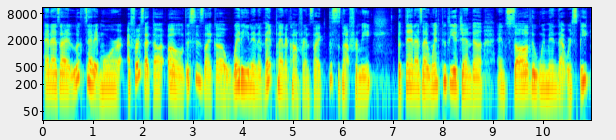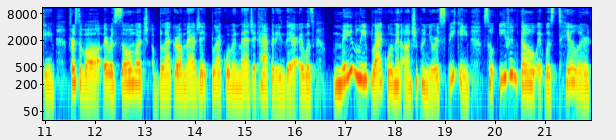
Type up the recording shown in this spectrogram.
And as I looked at it more, at first I thought, oh, this is like a wedding and event planner conference. Like, this is not for me. But then as I went through the agenda and saw the women that were speaking, first of all, there was so much black girl magic, black woman magic happening there. It was mainly black women entrepreneurs speaking. So even though it was tailored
